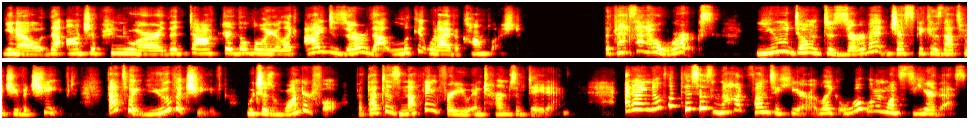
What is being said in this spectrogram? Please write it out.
you know, the entrepreneur, the doctor, the lawyer. Like, I deserve that. Look at what I've accomplished. But that's not how it works. You don't deserve it just because that's what you've achieved. That's what you've achieved, which is wonderful, but that does nothing for you in terms of dating. And I know that this is not fun to hear. Like, what woman wants to hear this?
